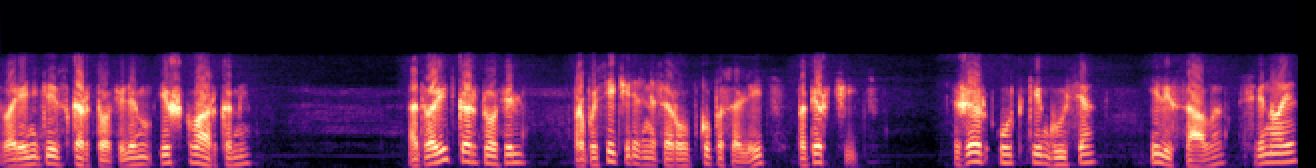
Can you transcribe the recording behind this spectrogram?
Вареники с картофелем и шкварками. Отварить картофель, пропустить через мясорубку, посолить, поперчить. Жир утки, гуся или сало свиное.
